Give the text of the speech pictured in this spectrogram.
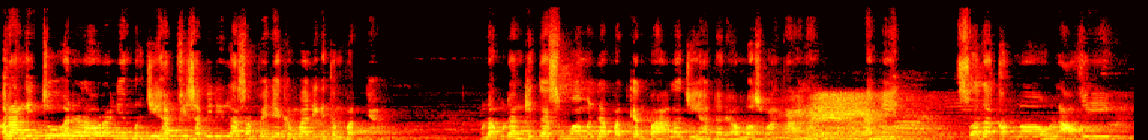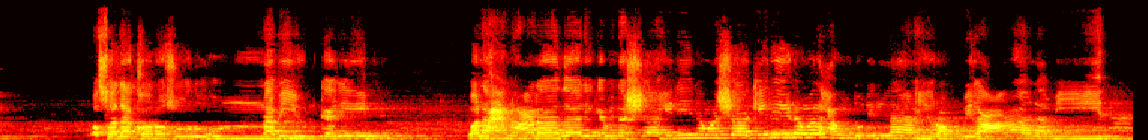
orang itu adalah orang yang berjihad fisabilillah sampai dia kembali ke tempatnya. Mudah-mudahan kita semua mendapatkan pahala jihad dari Allah SWT. Amin. Sadaqallahul azim. Wa sadaqa rasuluhun nabiyul karim. Wa nahnu ala dhalika minasyahidin wa syakirin walhamdulillahi rabbil alamin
